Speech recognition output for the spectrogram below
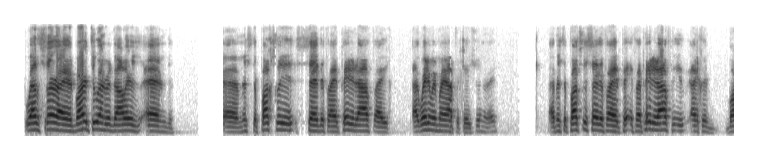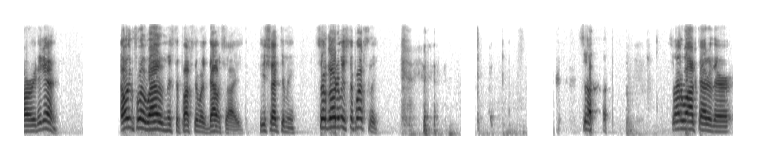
well, sir, I had borrowed $200 and uh, Mr. Puxley said if I had paid it off, I, I in with my application, right? Uh, Mr. Puxley said if I had pay, if I paid it off, I could borrow it again. Knowing for a while Mr. Puxley was downsized, he said to me, so go to Mr. Puxley. so so I walked out of there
